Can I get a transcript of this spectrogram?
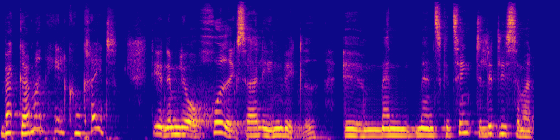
Hvad gør man helt konkret? Det er nemlig overhovedet ikke særlig indviklet. Øh, man, man skal tænke det lidt ligesom, at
